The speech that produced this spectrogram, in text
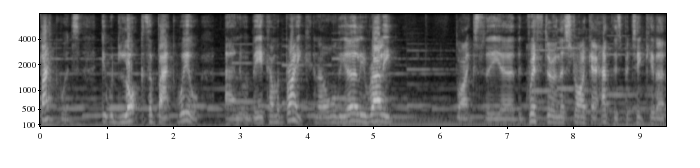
backwards, it would lock the back wheel and it would become a brake. And all the early rally bikes, the uh, the Grifter and the Striker had this particular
